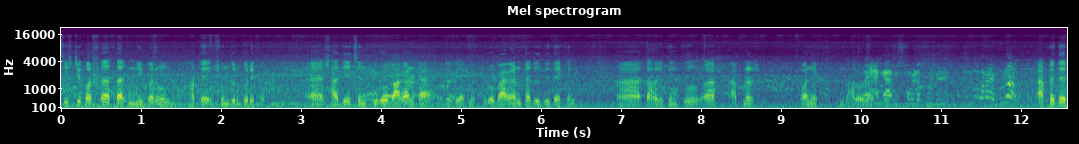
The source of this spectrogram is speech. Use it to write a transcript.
সৃষ্টিকর্তা তার নিবারণ হাতে সুন্দর করে সাজিয়েছেন পুরো বাগানটা। যদি আপনার পুরো বাগানটা যদি দেখেন তাহলে কিন্তু আপনার অনেক ভালো লাগবে। আপনাদের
